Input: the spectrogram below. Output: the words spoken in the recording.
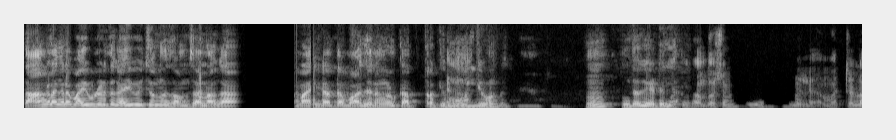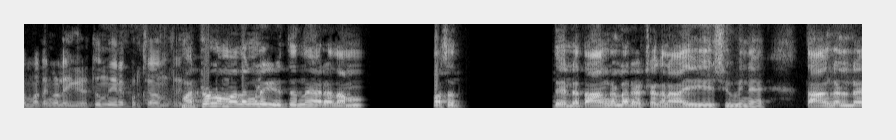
താങ്കൾ അങ്ങനെ ബൈബിൾ എടുത്ത് കൈ വെച്ചൊന്ന് സംസാരണം? കാരണം അതിന്റെ അകത്തെ വചനങ്ങൾക്ക് അത്രയ്ക്ക് മൂല്യമുണ്ട്. എന്തോ കേട്ടില്ല. സന്തോഷം മറ്റുള്ള മതങ്ങളെ എഴുത്തുന്നതിനെ കുറിച്ചാണ് മറ്റുള്ള മതങ്ങളെ എഴുത്തുന്ന ആരാ? നമ്മല്ല താങ്കളുടെ രക്ഷകനായ യേശുവിനെ താങ്കളുടെ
